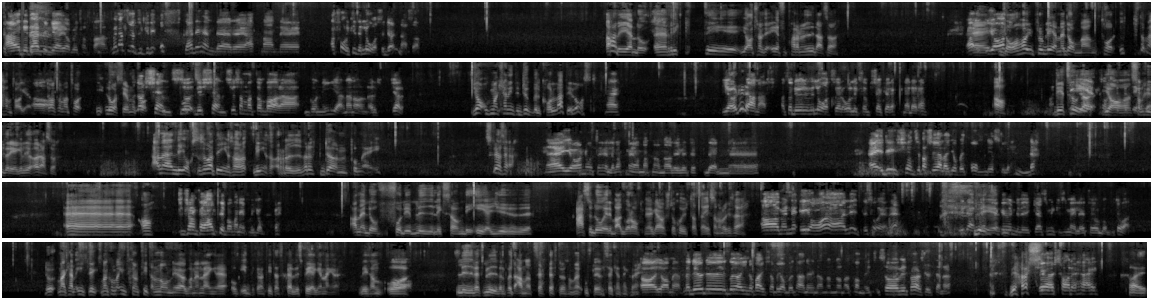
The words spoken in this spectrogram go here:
Nej, det där tycker jag är jobbigt som fan. Men alltså, jag tycker det är ofta det händer eh, att man... Eh, att folk inte låser dörren alltså. Ja, det är ändå eh, riktigt... Jag tror att jag är för paranoid alltså. Ja, Eh, jag, Jag har ju problem med dem man tar upp de här handtagen. Ja. De som man tar, låser genom att det, ta känns uppåt. det känns ju som att de bara går ner när någon rycker. Ja, och man kan inte dubbelkolla att det är låst. Nej. Gör du det annars? Alltså du låser och liksom försöker öppna dörren? Ja. Det tror Det jag jag som huvudregel gör alltså. Ja, men det är också så att det är ingen som, det är ingen som river upp dörren på mig. Skulle jag säga. Nej, jag har nog inte heller varit med om att någon har rivit upp den. Eh... Nej, det känns ju bara så jävla jobbigt om det skulle hända. Eh, ja. Framförallt typ om man är på jobbet. ja, men då får det ju bli liksom, det är ju... Alltså då är det bara att gå rakt ner i garaget och skjuta sig som man brukar säga. Ja, men ja, ja, lite så är det. Det är därför Det jag försöker undvika så mycket som möjligt att gå på toa. Då, man, kan inte, man kommer inte kunna titta någon i ögonen längre och inte kunna titta sig själv i spegeln längre. Liksom, och. Livet blir väl på ett annat sätt efter en sån här upplevelse kan jag tänka mig. Ja, jag med. Men du, nu går jag in och bajsar på jobbet här nu innan någon har kommit. Så vi får höras lite senare. Vi hörs! Vi hörs, ha det, hej! Hej.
